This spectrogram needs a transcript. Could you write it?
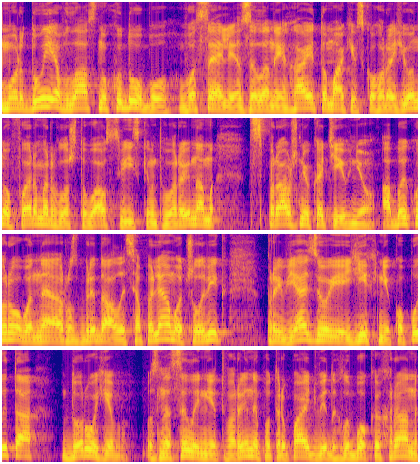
Мордує власну худобу. В оселі Зелений Гай Томаківського району фермер влаштував свійським тваринам справжню катівню. Аби корови не розбрідалися полями, чоловік прив'язує їхні копита до рогів. Знесилені тварини потерпають від глибоких ран.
